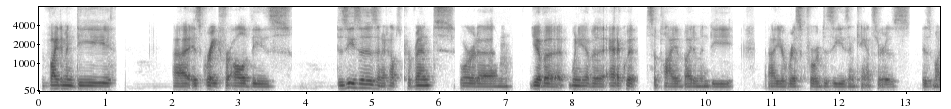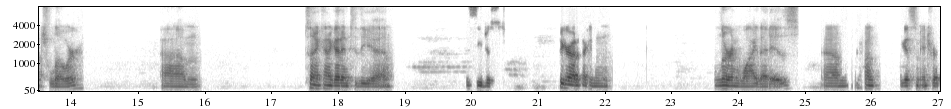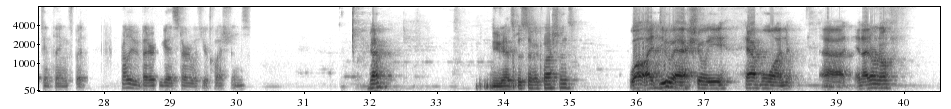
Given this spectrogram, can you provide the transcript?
vitamin D uh, is great for all of these diseases and it helps prevent or it, um, you have a when you have an adequate supply of vitamin D, uh, your risk for disease and cancer is is much lower. Um, so then I kind of got into the uh, let's see, just figure out if I can learn why that is. Um, I found I guess some interesting things, but probably be better if you guys started with your questions. Okay. Do you have specific questions? Well, I do actually have one, uh, and I don't know if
